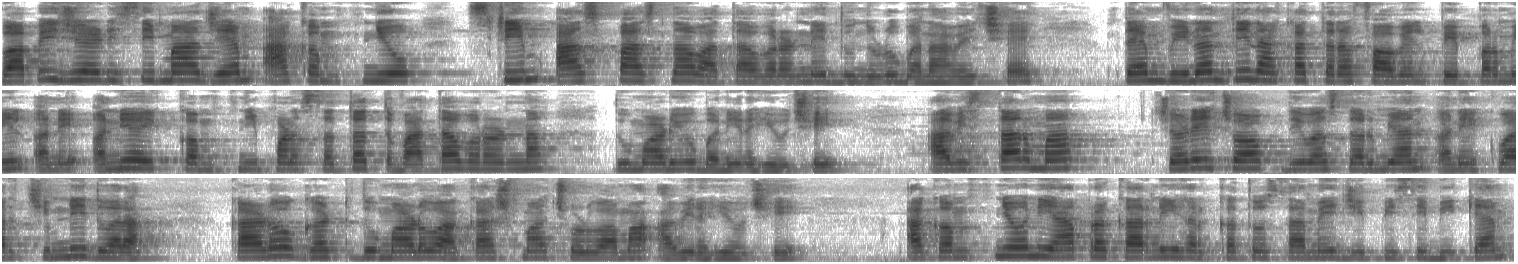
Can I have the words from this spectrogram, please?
વાપી જેડીસીમાં જેમ આ કંપનીઓ સ્ટીમ આસપાસના વાતાવરણને ધૂંધળું બનાવે છે, તેમ વિનંતી નાકા તરફ આવેલ પેપર મિલ અને અન્ય એક કંપની પણ સતત વાતાવરણના ધુમાડિયું બની રહ્યું છે. આ વિસ્તારમાં જડે ચોક દિવસ દરમિયાન અનેકવાર ચીમની દ્વારા કાળો ઘટ ધુમાડો આકાશમાં છોડવામાં આવી રહ્યો છે. આ કંપનીઓની આ પ્રકારની હરકતો સામે જીપીસીબી કેમ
